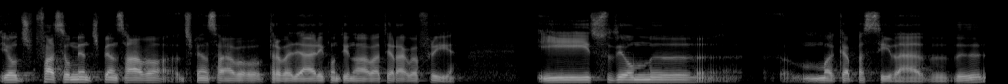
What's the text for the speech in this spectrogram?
Eu facilmente dispensava, dispensava trabalhar e continuava a ter água fria. E isso deu-me uma capacidade de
